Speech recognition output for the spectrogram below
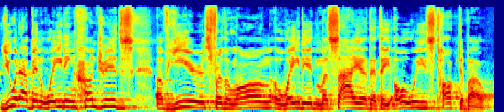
You would have been waiting hundreds of years for the long awaited Messiah that they always talked about.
